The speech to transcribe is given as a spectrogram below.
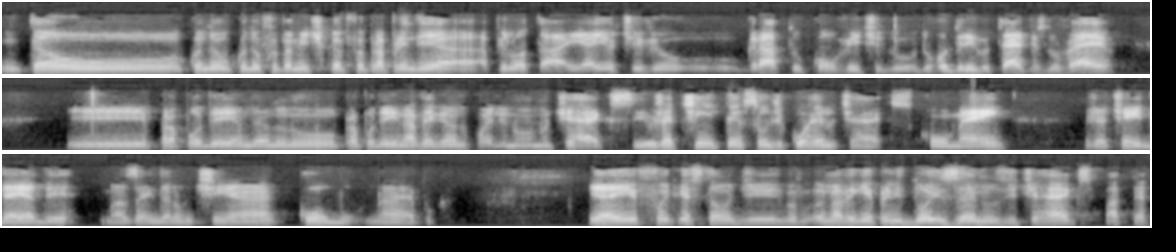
Então, quando eu, quando eu fui para Cup foi para aprender a, a, pilotar. E aí eu tive o, o grato convite do, do Rodrigo Terpes, do velho, e para poder andando no, para poder ir navegando com ele no, no T-Rex. E eu já tinha intenção de correr no T-Rex com o Man, já tinha ideia de, mas ainda não tinha como na época. E aí foi questão de. Eu naveguei para ele dois anos de T-Rex, até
